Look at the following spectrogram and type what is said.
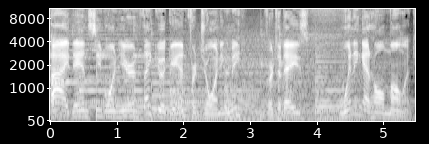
Hi, Dan Seaborn here. Thank you again for joining me for today's winning at home moment.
